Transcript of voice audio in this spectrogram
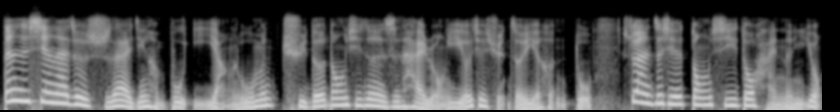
但是现在这个时代已经很不一样了，我们取得东西真的是太容易，而且选择也很多。虽然这些东西都还能用，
